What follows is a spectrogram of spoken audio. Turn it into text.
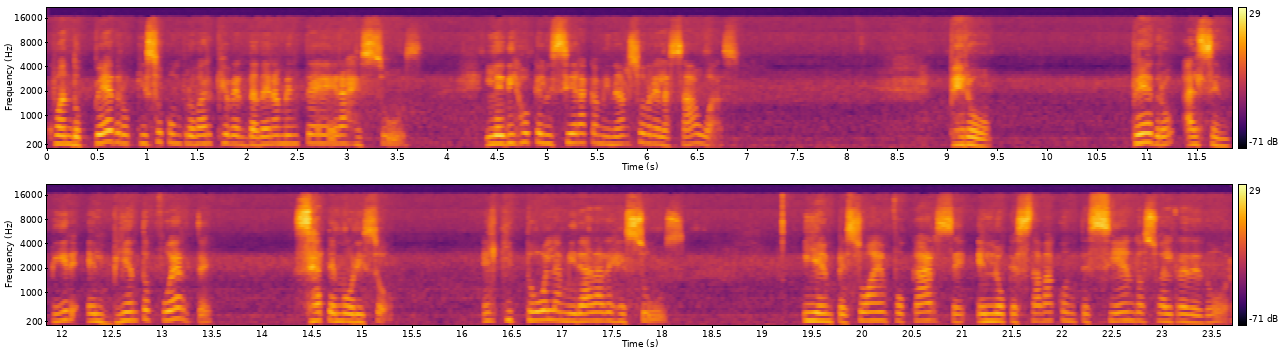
cuando Pedro quiso comprobar que verdaderamente era Jesús, le dijo que lo hiciera caminar sobre las aguas. Pero Pedro, al sentir el viento fuerte, se atemorizó. Él quitó la mirada de Jesús y empezó a enfocarse en lo que estaba aconteciendo a su alrededor.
